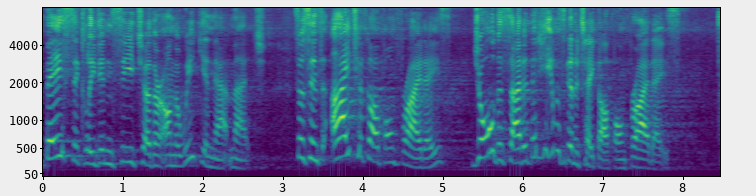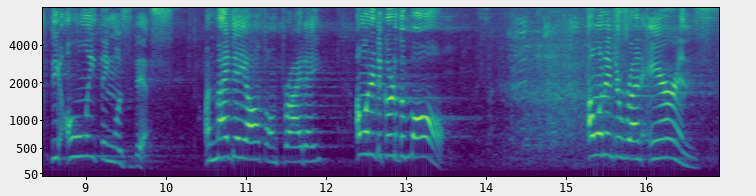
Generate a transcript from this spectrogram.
basically didn't see each other on the weekend that much. So since I took off on Fridays, Joel decided that he was going to take off on Fridays. The only thing was this on my day off on Friday, I wanted to go to the mall. I wanted to run errands.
